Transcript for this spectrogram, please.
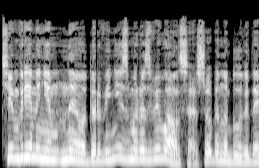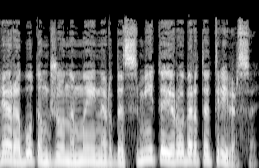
Тем временем неодарвинизм развивался, особенно благодаря работам Джона Мейнарда Смита и Роберта Триверса.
